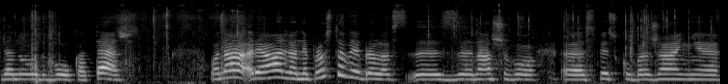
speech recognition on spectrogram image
для ноутбука теж. Вона реально не просто вибрала з- з нашого е, списку бажань е,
